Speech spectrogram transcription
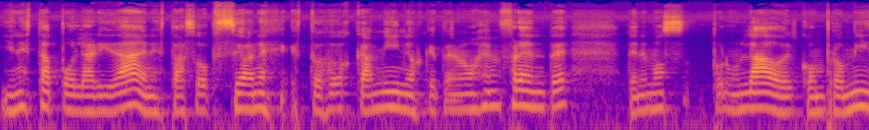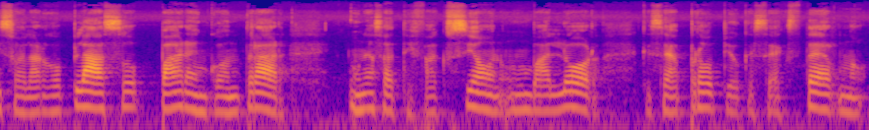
Y en esta polaridad, en estas opciones, estos dos caminos que tenemos enfrente, tenemos por un lado el compromiso a largo plazo para encontrar una satisfacción, un valor que sea propio, que sea externo,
